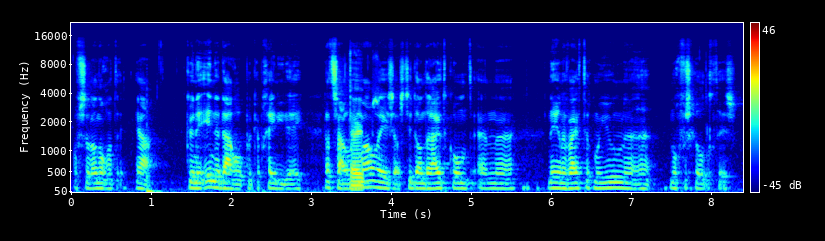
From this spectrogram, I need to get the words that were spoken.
of ze wel nog wat ja, kunnen innen daarop. Ik heb geen idee. Dat zou nee, normaal wezen als je dan eruit komt en 59 miljoen nog verschuldigd is.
